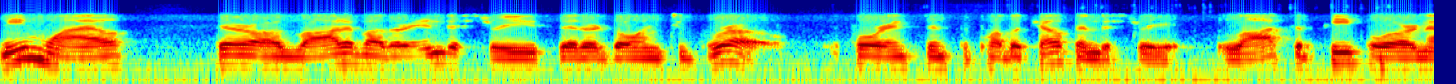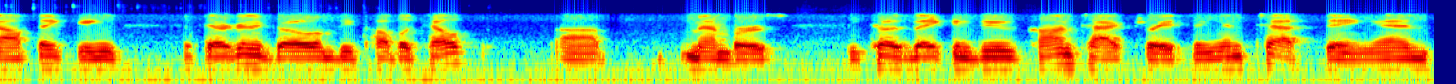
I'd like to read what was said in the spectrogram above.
Meanwhile, there are a lot of other industries that are going to grow. For instance, the public health industry. Lots of people are now thinking that they're going to go and be public health uh, members because they can do contact tracing and testing and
